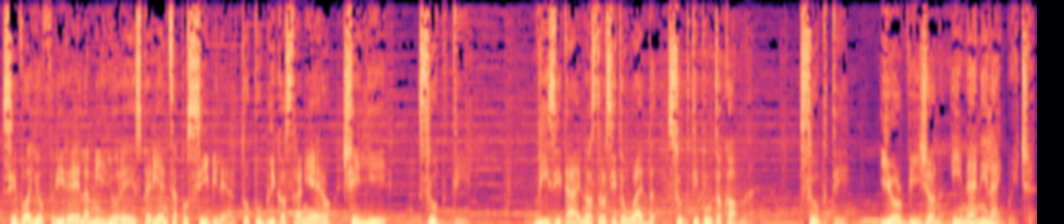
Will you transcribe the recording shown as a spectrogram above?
Se vuoi offrire la migliore esperienza possibile al tuo pubblico straniero, scegli Subti. Visita il nostro sito web subti.com. Subti, your vision in any language.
